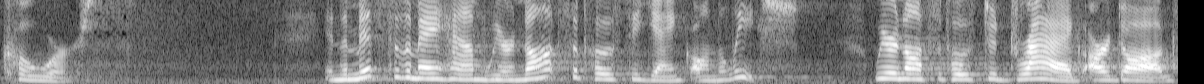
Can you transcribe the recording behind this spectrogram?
coerce. In the midst of the mayhem, we are not supposed to yank on the leash. We are not supposed to drag our dogs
